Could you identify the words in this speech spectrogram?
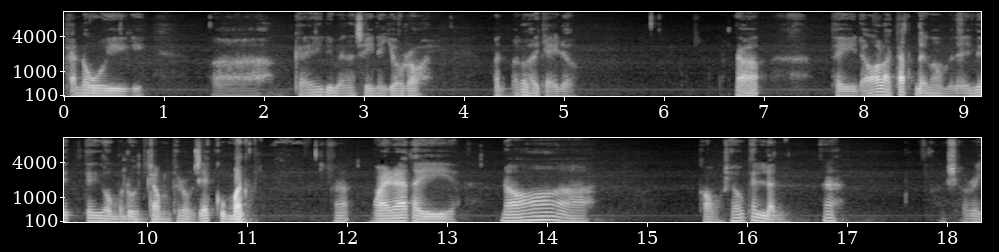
cả nồi uh, cái dependency này vô rồi mình mới có thể chạy được. Đó thì đó là cách để mà mình init cái Go module trong cái project của mình đó. ngoài ra thì nó ờ, còn một số cái lệnh ha. Sorry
